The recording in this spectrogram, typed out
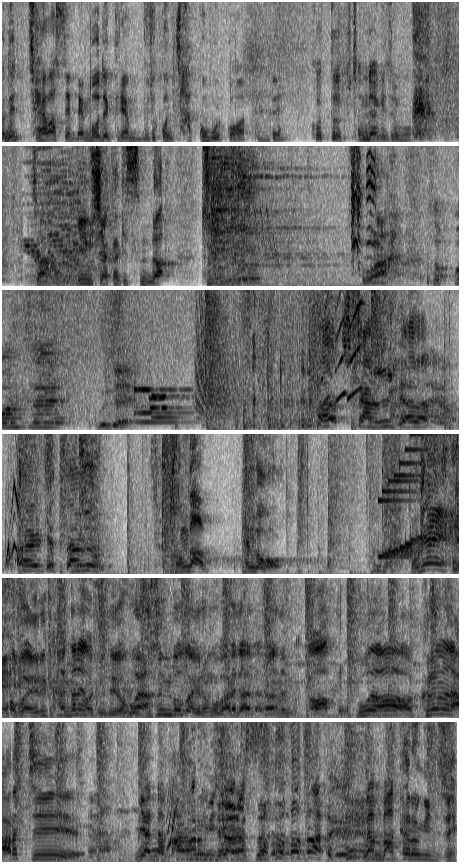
근데 제가 봤을 때 멤버들 그냥 무조건 잡고 볼 것 같은데. 그것도 전략이지 뭐. 자, 게임 시작하겠습니다. 좋아. 첫 번째 문제. 정답 햄버거. 오케이. 아 뭐야 이렇게 간단하게 맞춰주세요? 뭐 무슨 버거 이런 거 말해도 안, 나는 아 뭐야 그러면 알았지 미안 나 마카롱인 줄 알았어. 난 마카롱인 줄.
